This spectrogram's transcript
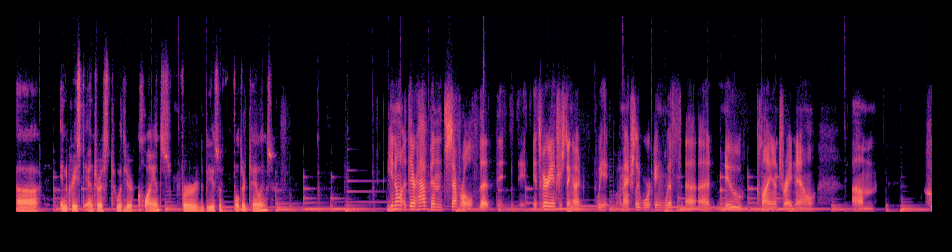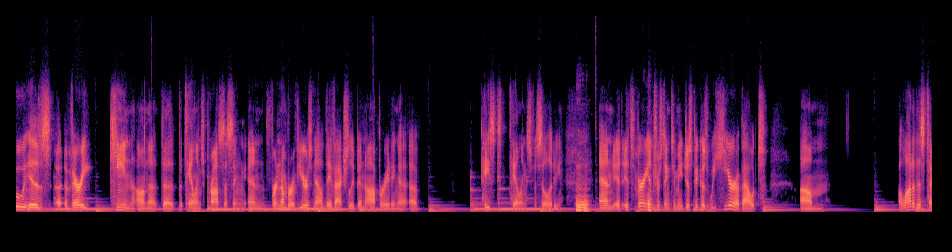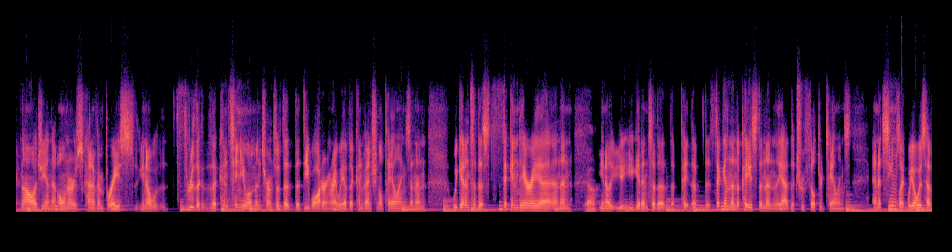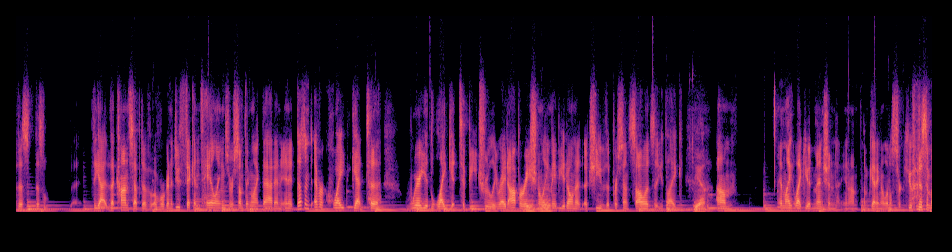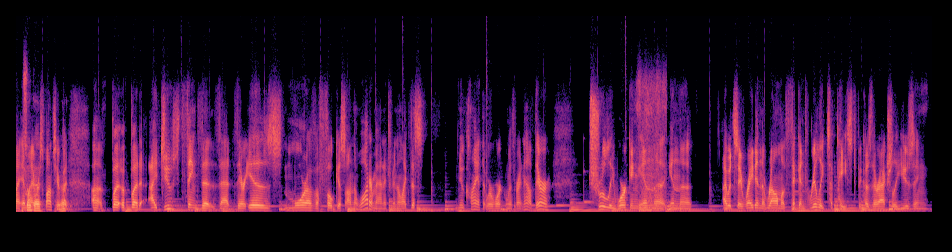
uh, increased interest with your clients for the use of filtered tailings? You know, there have been several that it's very interesting. I we I'm actually working with a, a new client right now, um, who is a, a very keen on the, the the tailings processing, and for a number of years now, they've actually been operating a, a paste tailings facility, Hmm. and it, it's very interesting to me just because we hear about. Um, a lot of this technology and the owners kind of embrace, you know, through the the continuum in terms of the the dewatering, right? We have the conventional tailings, and then we get into this thickened area, and then Yeah. you know you, you get into the the, the the thickened, and the paste, and then yeah the true filtered tailings, and it seems like we always have this this the uh, the concept of, of we're going to do thickened tailings or something like that, and and it doesn't ever quite get to where you'd like it to be truly right operationally Mhm. maybe you don't achieve the percent solids that you'd like Yeah. um, and like like you had mentioned, you know, I'm, I'm getting a little circuitous in my in my response here, Yeah. but uh, but but I do think that that there is more of a focus on the water management, and like this new client that we're working with right now, they're truly working in the in the I would say right in the realm of thickened really to paste because they're actually using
